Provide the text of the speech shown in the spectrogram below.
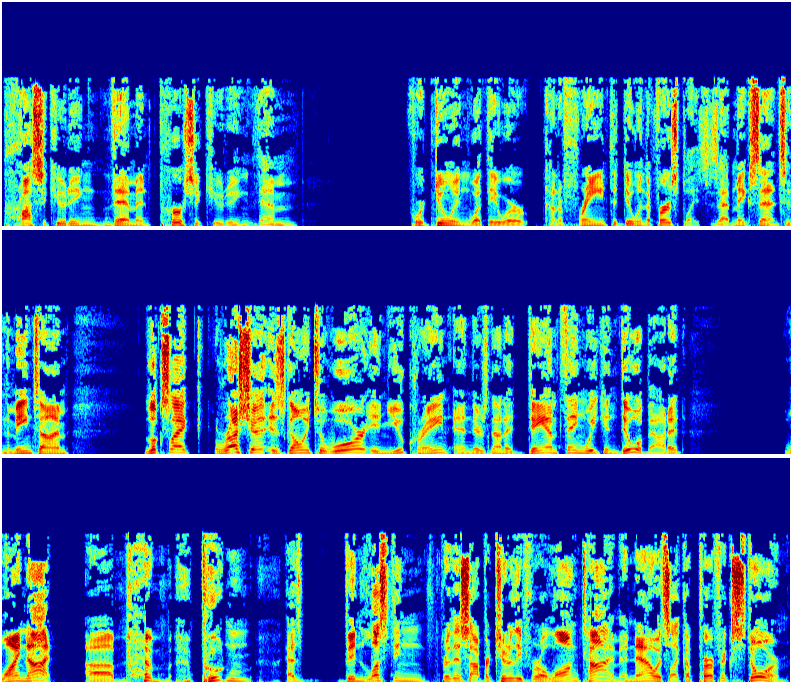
prosecuting them and persecuting them for doing what they were kind of framed to do in the first place. Does that make sense? In the meantime, looks like Russia is going to war in Ukraine, and there's not a damn thing we can do about it. Why not? Uh, Putin has been lusting for this opportunity for a long time, and now it's like a perfect storm.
